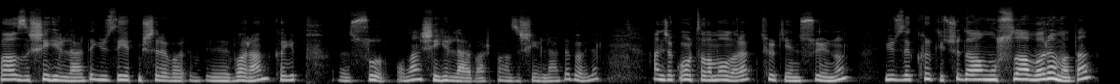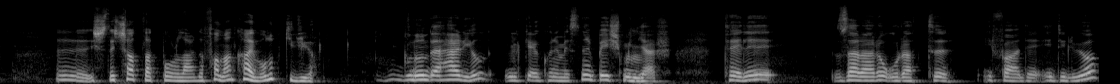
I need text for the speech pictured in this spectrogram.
Bazı şehirlerde yüzde yetmişlere e, varan kayıp e, su olan şehirler var. Bazı şehirlerde böyle. Ancak ortalama olarak Türkiye'nin suyunun yüzde 43'ü daha musluğa varamadan e, işte çatlak borularda falan kaybolup gidiyor. Bunun da her yıl ülke ekonomisine 5 milyar Hı. TL zarara uğrattığı ifade ediliyor.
